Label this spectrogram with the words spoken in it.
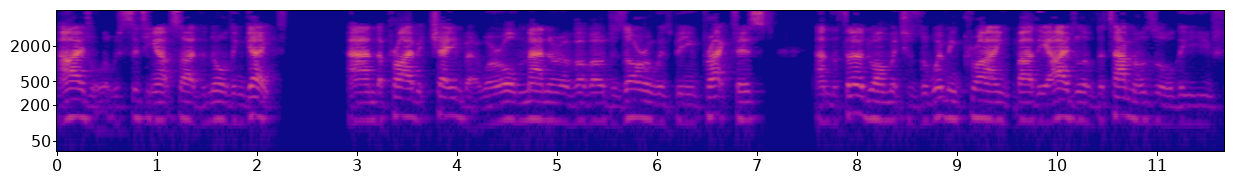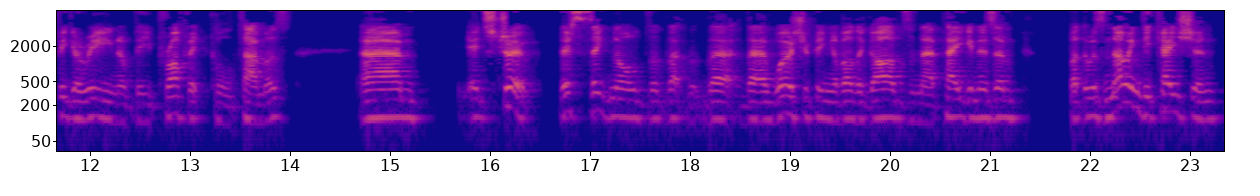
idol that was sitting outside the northern gate, and the private chamber where all manner of avodah zarah was being practiced, and the third one, which was the women crying by the idol of the Tammuz or the figurine of the prophet called Tammuz. Um, it's true. This signaled that their worshipping of other gods and their paganism, but there was no indication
